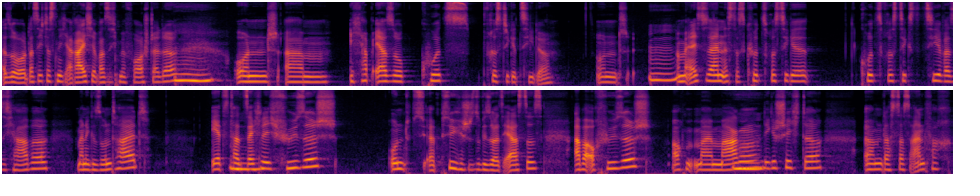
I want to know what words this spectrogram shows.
Also, dass ich das nicht erreiche, was ich mir vorstelle. Mhm. Und ähm, ich habe eher so kurzfristige Ziele. Und mhm. um ehrlich zu sein, ist das kurzfristige, kurzfristigste Ziel, was ich habe, meine Gesundheit. Jetzt mhm. tatsächlich mhm. physisch und äh, psychisch sowieso als erstes, aber auch physisch, auch mit meinem Magen mhm. die Geschichte, ähm, dass das einfach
